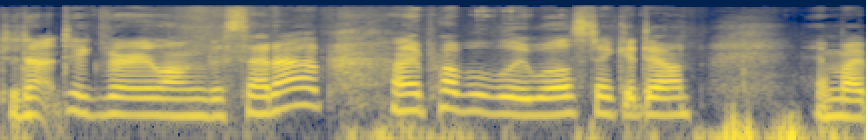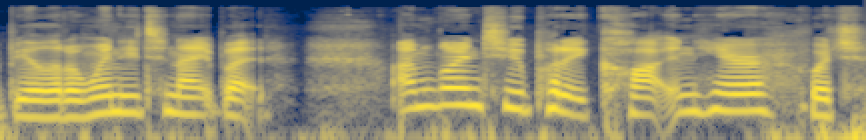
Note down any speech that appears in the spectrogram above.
Did not take very long to set up. I probably will stake it down. It might be a little windy tonight, but I'm going to put a cot in here, which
